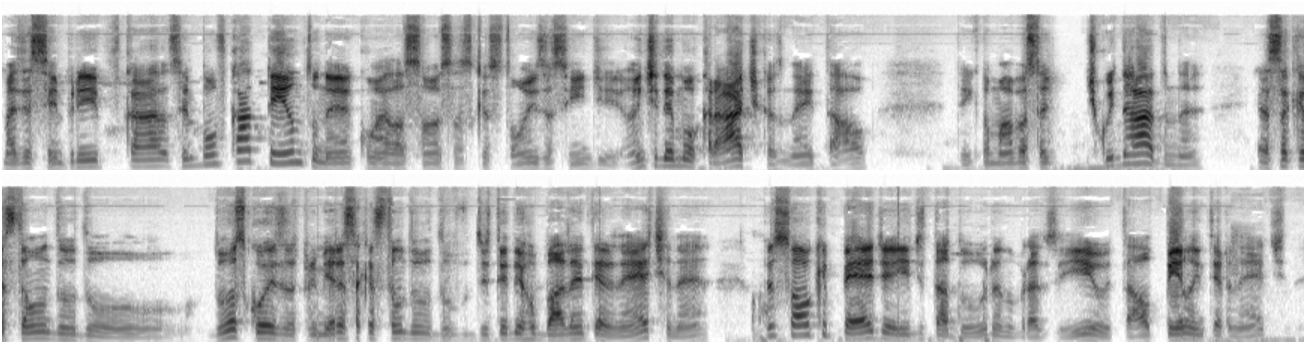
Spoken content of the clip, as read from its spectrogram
mas é sempre ficar sempre bom ficar atento, né, com relação a essas questões assim de antidemocráticas, né, e tal. Tem que tomar bastante cuidado, né? Essa questão do, do duas coisas. Primeiro, essa questão do, do, de ter derrubado a internet, né? O pessoal que pede aí ditadura no Brasil e tal pela internet, né?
